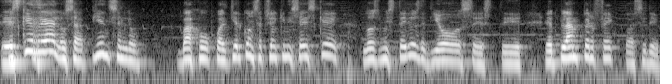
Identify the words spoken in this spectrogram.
Es que es Este, real, o sea, piénsenlo. Bajo cualquier concepción que dice es que los misterios de Dios, este, el plan perfecto, así de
